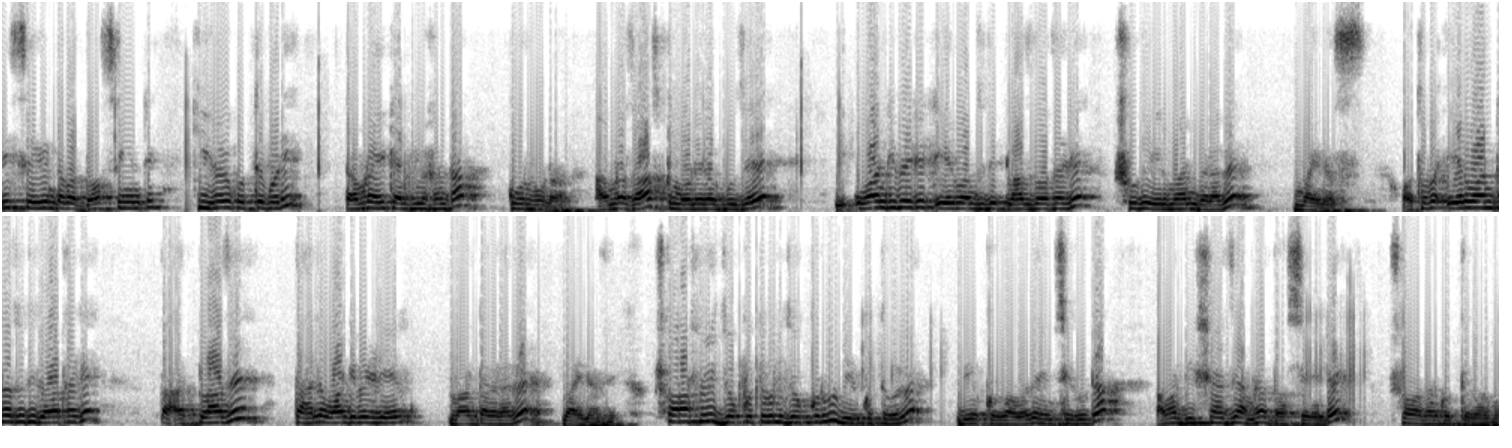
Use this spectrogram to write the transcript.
বিশ সেকেন্ড বা দশ সেকেন্ডে কীভাবে করতে পারি? আমরা এই ক্যালকুলেশনটা করব না। আমরা জাস্ট মনে রাখব যে ওয়ান ডিভাইডেড এর মান যদি প্লাস দেওয়া থাকে, শুধু এর মান বেরাবে মাইনাস অথবা এর মানটা যদি দেওয়া থাকে প্লাসে তাহলে ওয়ান ডিভাইডেড এর মানটা বেরাবে মাইনাসে সরাসরি যোগ করতে বলে যোগ করব, বিয়োগ করতে বলে বিয়োগ করব। আমাদের এমসিকিউটা আমার বিশ্বাস যে আমরা দশ সেকেন্ডে সমাধান করতে পারব।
